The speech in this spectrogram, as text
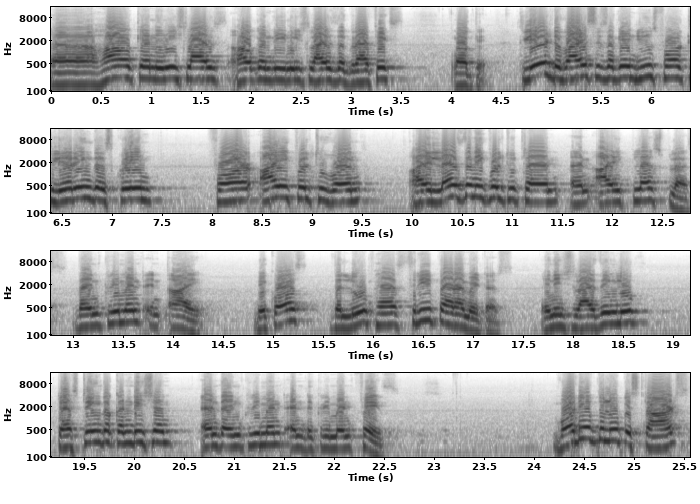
uh, how can initialize how can we initialize the graphics. Okay. Clear device is again used for clearing the screen for i equal to 1 i less than equal to 10 and i plus plus the increment in i because the loop has three parameters initializing loop testing the condition and the increment and decrement phase body of the loop starts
